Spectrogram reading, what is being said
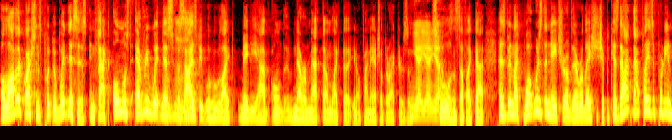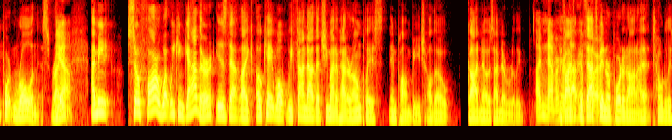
a lot of the questions put to witnesses. In fact, almost every witness, Mm-hmm. besides people who like maybe have only never met them, like the you know financial directors of Yeah, yeah, yeah. schools and stuff like that, has been like, what was the nature of their relationship? Because that that plays a pretty important role in this, right? Yeah. I mean, so far, what we can gather is that, like, okay, well, we found out that she might have had her own place in Palm Beach, although God knows I've never really. I've never heard If, that I've, before. if that's been reported on, I totally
